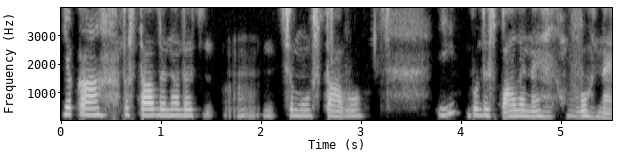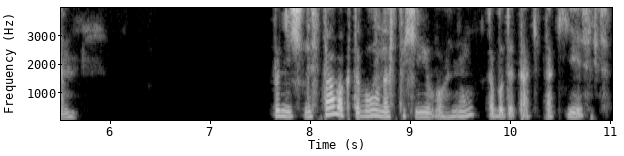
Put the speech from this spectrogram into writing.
яка поставлена до цьому ставу, і буде спалене вогнем. Іронічний став активовано стихію вогню, та буде так і так єсть.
